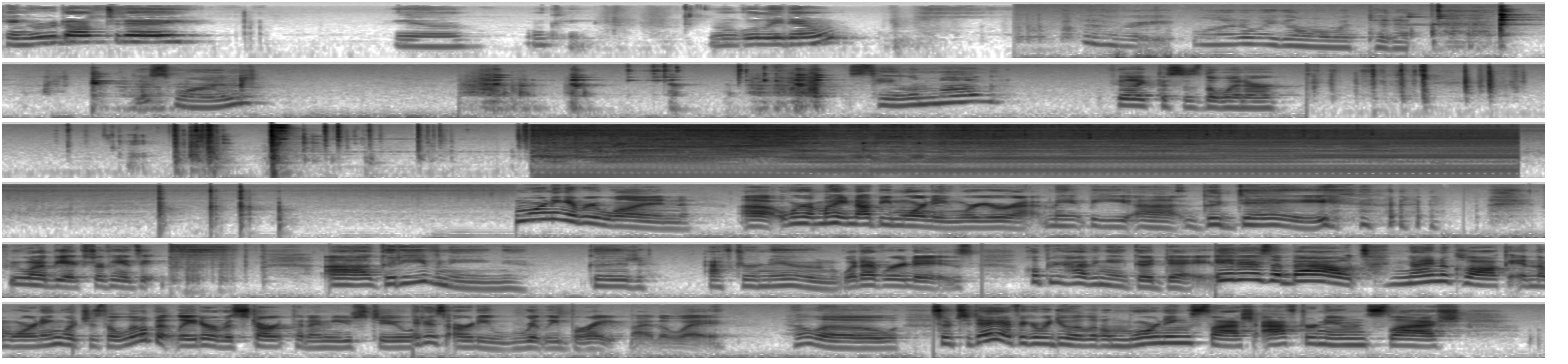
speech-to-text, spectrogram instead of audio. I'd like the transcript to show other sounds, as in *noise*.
kangaroo dog today? Yeah, okay. You wanna go lay down? All right, what are we going with today? This one. Salem mug. I feel like this is the winner. Morning, everyone. Uh, or it might not be morning where you're at. Maybe uh, good day. *laughs* if you want to be extra fancy. Uh, good evening. Good afternoon, whatever it is. Hope you're having a good day. It is about nine o'clock in the morning, which is a little bit later of a start than I'm used to. It is already really bright, by the way. Hello. So today I figure we do a little morning slash afternoon slash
